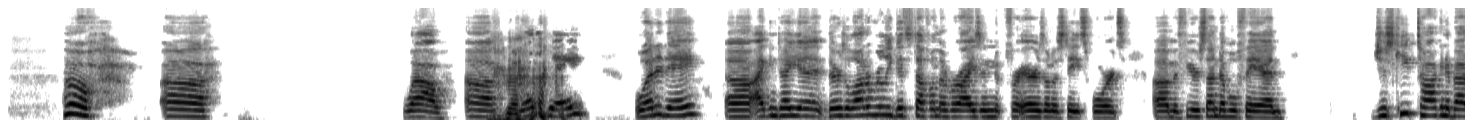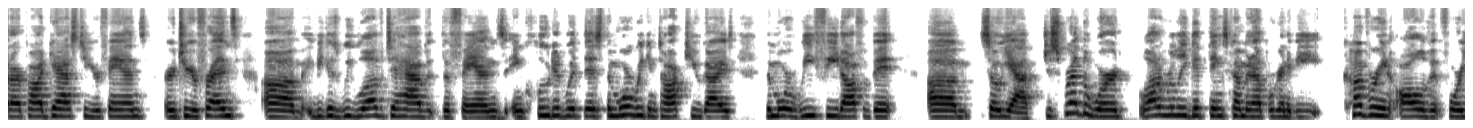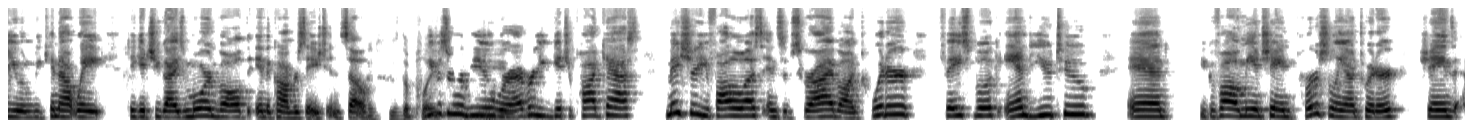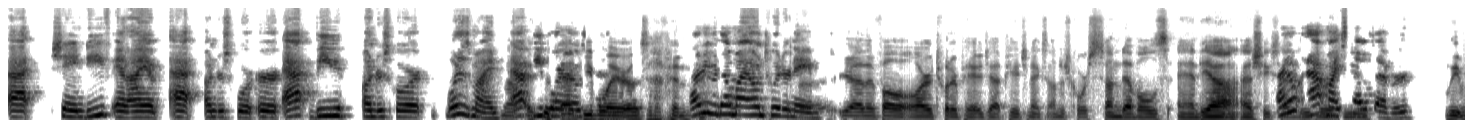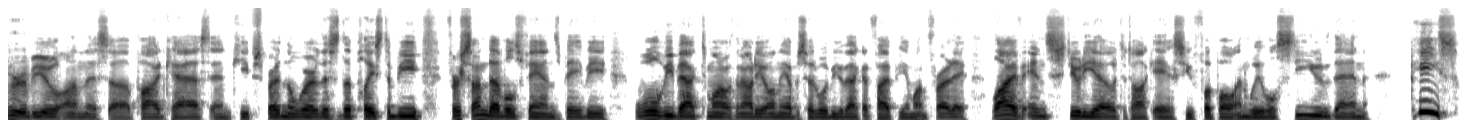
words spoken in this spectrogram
Oh, uh, wow. Uh, what a day. What a day. Uh, I can tell you there's a lot of really good stuff on the horizon for Arizona State sports. Um, if you're a Sun Devil fan, just keep talking about our podcast to your fans or to your friends um, because we love to have the fans included with this. The more we can talk to you guys, the more we feed off of it. Um, so, yeah, just spread the word. A lot of really good things coming up. We're going to be covering all of it for you, and we cannot wait to get you guys more involved in the conversation. So, This is the place. leave us a review wherever you get your podcast. Make sure you follow us and subscribe on Twitter, Facebook, and YouTube. And you can follow me and Shane personally on Twitter. Shane's at Shane Deef, and I am at underscore or at B underscore. What is mine? No, at B Boy. B-Boy07. I don't even know my own Twitter name. Uh, yeah, then follow our Twitter page at PHNX underscore Sun Devils. And yeah, as she said, I don't at myself ever. Leave a review on this uh, podcast and keep spreading the word. This is the place to be for Sun Devils fans, baby. We'll be back tomorrow with an audio only episode. We'll be back at 5 p.m. on Friday, live in studio to talk ASU football, and we will see you then. Peace.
